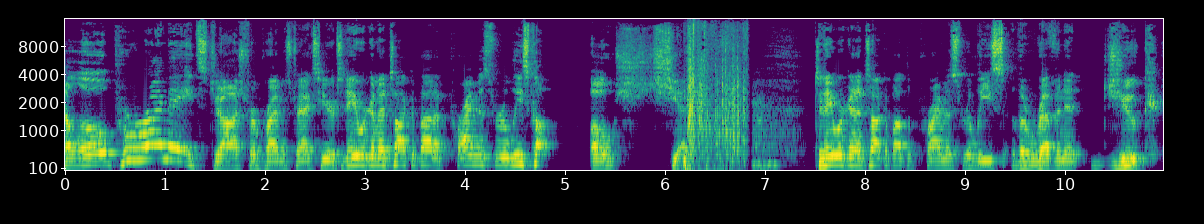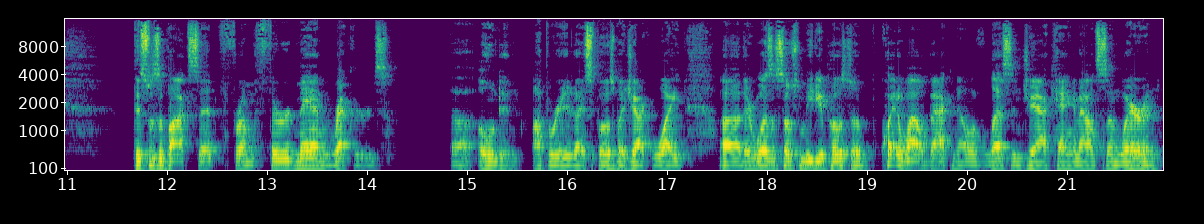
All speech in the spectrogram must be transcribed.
Hello, Primates! Josh from Primus Tracks here. Today we're going to talk about a Primus release called... Oh, shit. Today we're going to talk about the Primus release, The Revenant Juke. This was a box set from Third Man Records, uh, owned and operated, I suppose, by Jack White. Uh, there was a social media post of quite a while back now of Les and Jack hanging out somewhere, and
